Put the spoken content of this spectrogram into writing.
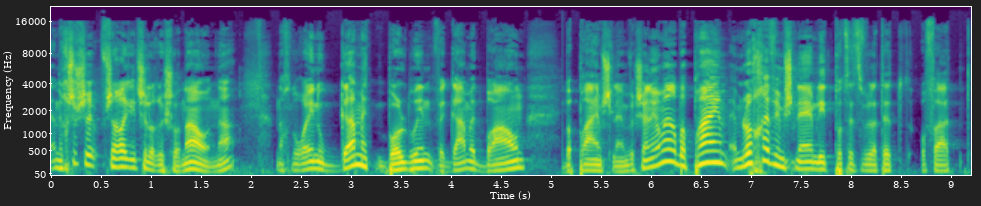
אני חושב שאפשר להגיד שלראשונה העונה, אנחנו ראינו גם את בולדווין וגם את בראון בפריים שלהם. וכשאני אומר בפריים, הם לא חייבים שניהם להתפוצץ ולתת הופעת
